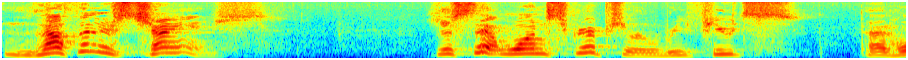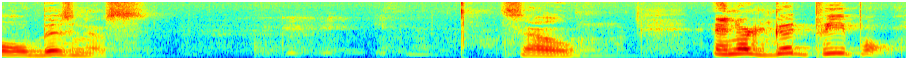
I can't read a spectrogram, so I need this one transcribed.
Nothing has changed. Just that one scripture refutes that whole business. So and they're good people.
